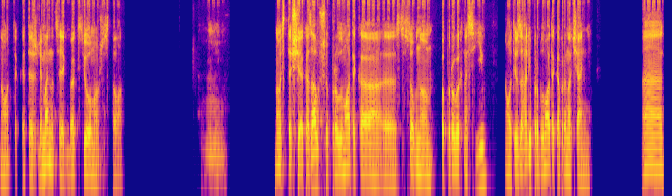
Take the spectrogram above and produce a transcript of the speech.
ну от таке теж для мене це якби аксіома вже стала. Ну, ось те, що я казав, що проблематика е, стосовно паперових носіїв, от, і взагалі проблематика при навчанні. Е,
